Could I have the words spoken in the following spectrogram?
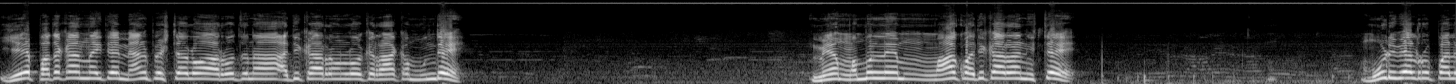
ఏ పథకాన్ని అయితే మేనిఫెస్టోలో ఆ రోజున అధికారంలోకి రాక ముందే మేము మమ్మల్ని మాకు అధికారాన్ని ఇస్తే మూడు వేల రూపాయల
